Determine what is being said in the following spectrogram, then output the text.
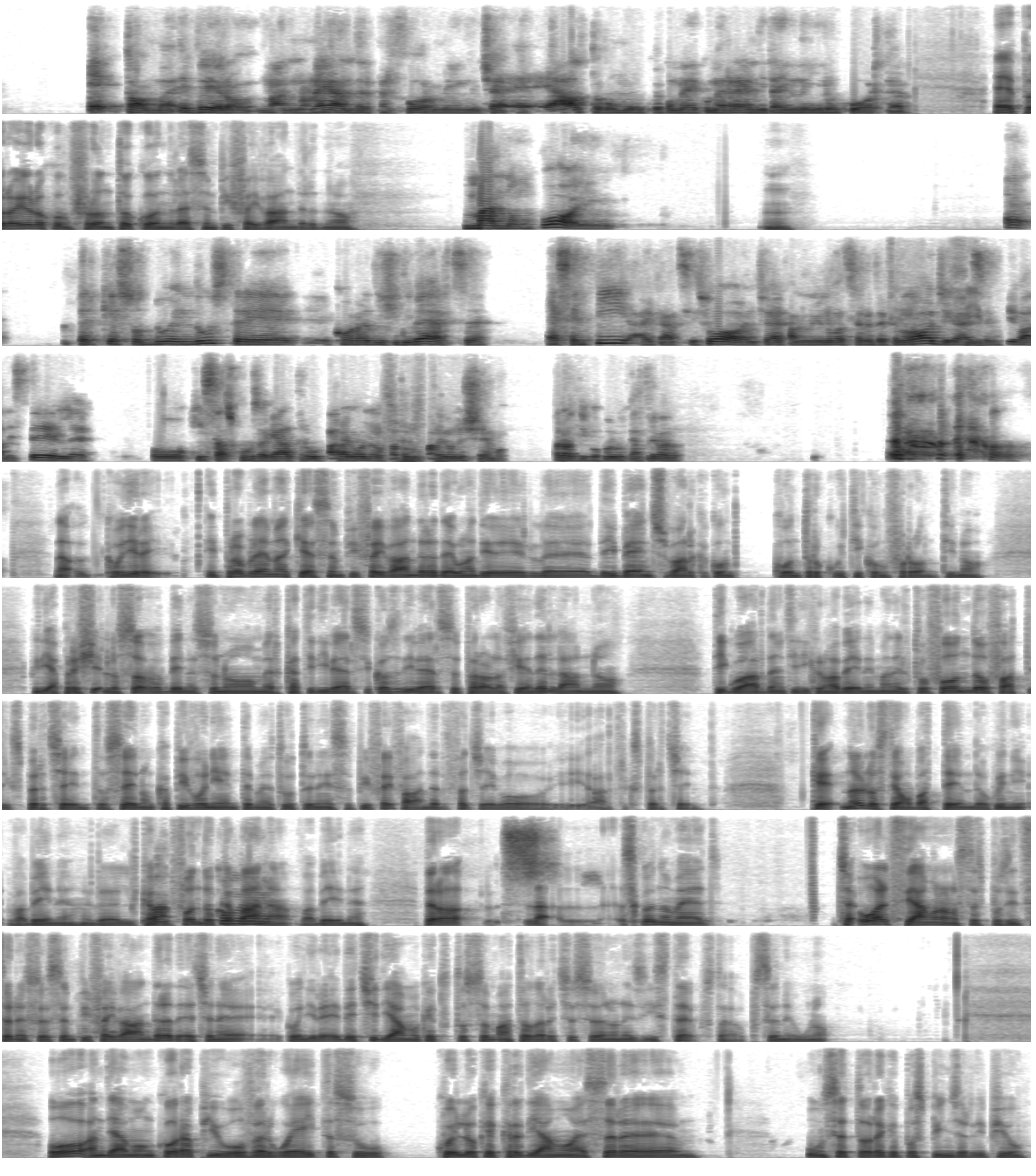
Eh, Tom, è vero, ma non è underperforming, cioè è, è alto comunque come, come rendita in, in, un quarter. Eh, però io lo confronto con l'S&P 500, no? Ma non puoi. Mm. Eh, perché sono due industrie eh, con radici diverse. S&P ha i cazzi suoi, cioè fanno un'innovazione tecnologica, sì. S&P va alle stelle, o chissà scusa che altro paragone, ho fatto certo. un paragone scemo, però dico quello che altri vanno. No, come dire, il problema è che S&P 500 è uno dei, dei benchmark con, contro cui ti confronti, no? Quindi presci- lo so, va bene, sono mercati diversi, cose diverse, però alla fine dell'anno ti guardano e ti dicono, va bene, ma nel tuo fondo ho fatto X%, se non capivo niente, me tutto in S&P 500, facevo altro X%. Che noi lo stiamo battendo, quindi va bene, il, il, il fondo come... cabana va bene, però la, secondo me cioè, o alziamo la nostra esposizione su S&P 500 e, ce ne, come dire, e decidiamo che tutto sommato la recessione non esiste, questa è opzione 1, o andiamo ancora più overweight su quello che crediamo essere un settore che può spingere di più.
